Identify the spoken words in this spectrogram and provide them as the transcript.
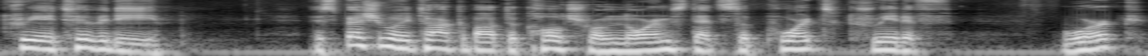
creativity especially when we talk about the cultural norms that support creative work,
